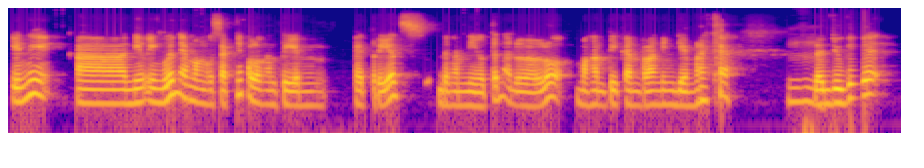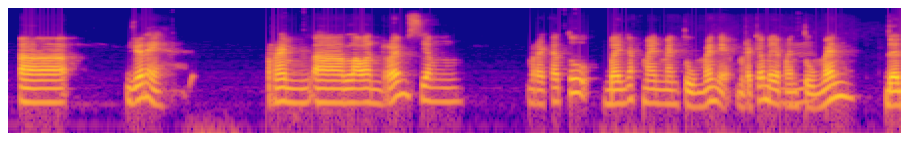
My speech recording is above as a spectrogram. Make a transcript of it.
ini uh, New England emang resepnya kalau ngantiin Patriots dengan Newton adalah lo menghentikan running game mereka. Mhm. dan juga uh, gimana ya? Ram uh, lawan Rams yang mereka tuh banyak main man to man ya. Mereka banyak main Hmm. to man dan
